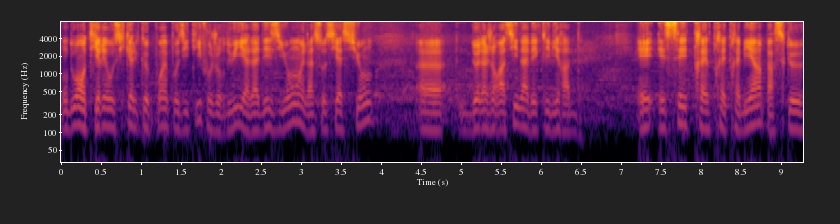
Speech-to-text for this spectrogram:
on- doit en tirer aussi quelques points positifs aujourd'hui à l'adhésion et l'association euh, de l'agent Racine avec les virades. Et, et c'est très très très bien parce que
